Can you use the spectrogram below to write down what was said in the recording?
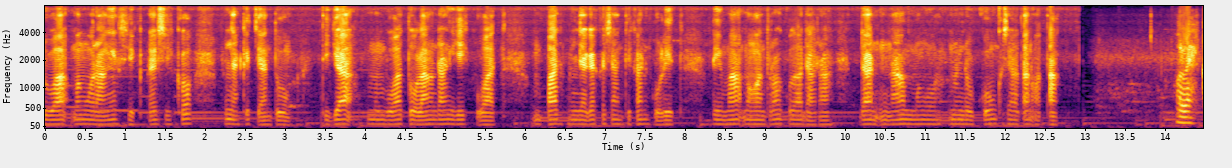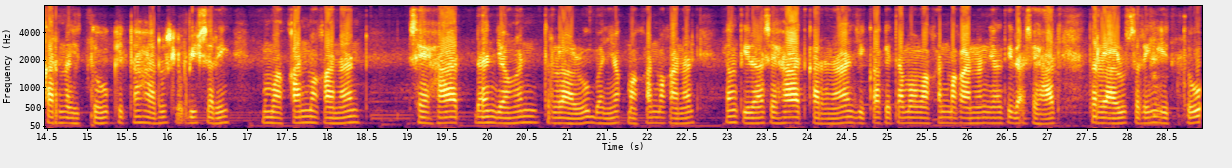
2. Mengurangi risiko penyakit jantung 3. Membuat tulang dan gigi kuat 4. Menjaga kecantikan kulit 5. Mengontrol gula darah dan 6. Mendukung kesehatan otak oleh karena itu, kita harus lebih sering memakan makanan sehat dan jangan terlalu banyak makan makanan yang tidak sehat karena jika kita memakan makanan yang tidak sehat terlalu sering itu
